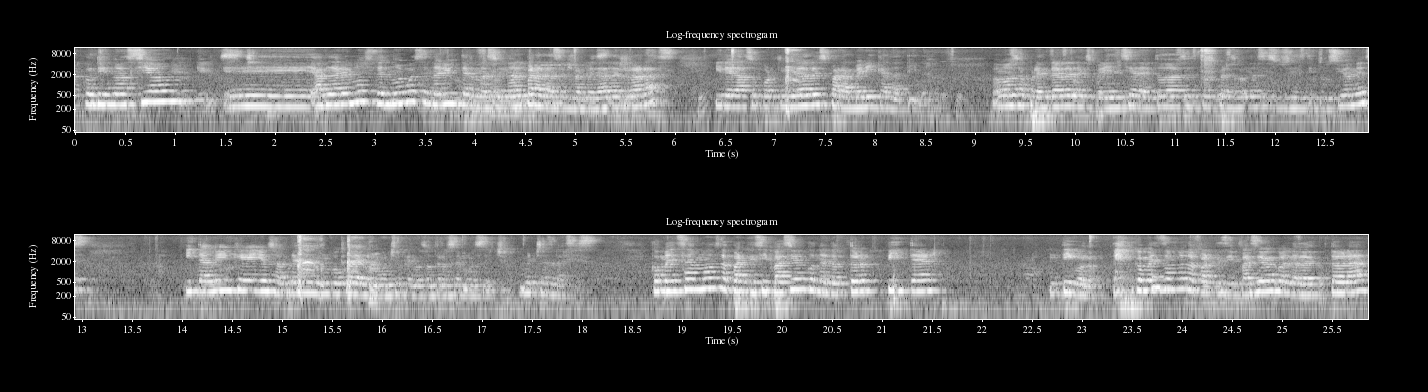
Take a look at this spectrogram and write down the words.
a continuación, eh, escenario internacional para las enfermedades raras y de las oportunidades para América Latina. Vamos a aprender de la experiencia de todas estas personas y sus instituciones y también que ellos aprendan un poco de lo mucho que nosotros hemos hecho. Muchas gracias. Comenzamos la participación con el doctor Peter Digo, no. Comenzamos la participación con la doctora,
